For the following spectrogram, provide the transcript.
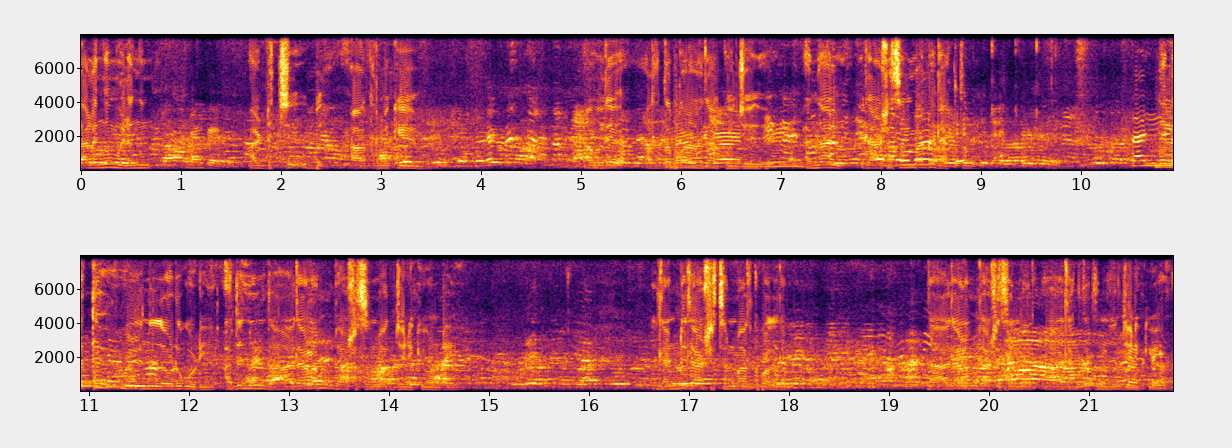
തലങ്ങും വിലങ്ങും അടിച്ച് ആക്രമിക്കുകയും. അവരെ അർദ്ധപ്രാണരാക്കുകയും ചെയ്തു. എന്നാൽ രാക്ഷസന്മാരുടെ രക്തം നിലത്ത് വീഴുന്നതോടുകൂടി അതിൽ നിന്ന് ധാരാളം രാക്ഷസന്മാർ ജനിക്കുകയുണ്ടായി. രണ്ട് രാക്ഷസന്മാർക്ക് പകരം ധാരാളം രാക്ഷസന്മാർ ആ രക്തത്തിൽ നിന്ന് ജനിക്കുകയാണ്.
